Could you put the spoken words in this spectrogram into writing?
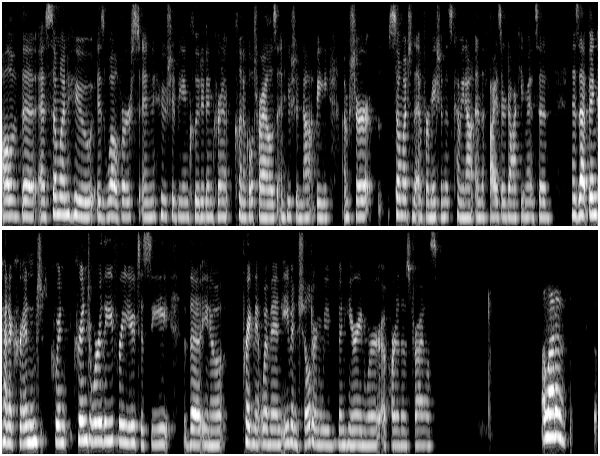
all of the, as someone who is well versed in who should be included in cl- clinical trials and who should not be, I'm sure so much of the information that's coming out in the Pfizer documents have has that been kind of cringe cringe for you to see the you know pregnant women even children we've been hearing were a part of those trials? A lot of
